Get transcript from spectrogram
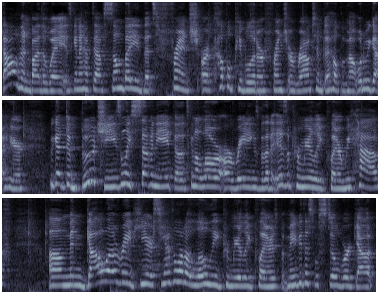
Thauvin, by the way, is going to have to have somebody that's French, or a couple people that are French around him to help him out. What do we got here? We got Debuchy. He's only 78, though. That's going to lower our ratings, but that is a Premier League player. We have um, Mangala right here. So you have a lot of low league Premier League players, but maybe this will still work out.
